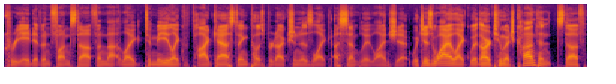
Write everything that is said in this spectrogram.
creative and fun stuff. And not like to me, like with podcasting, post production is like assembly line shit, which is why, like, with our too much content stuff,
